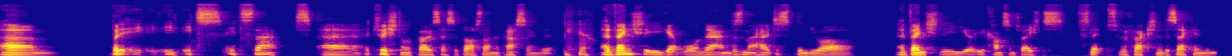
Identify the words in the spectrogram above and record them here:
Um, but it, it, it's it's that uh, attritional process of Barcelona passing that Yeah. eventually you get worn down. Doesn't matter how disciplined you are. Eventually, your, your concentration slips for a fraction of a second, and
